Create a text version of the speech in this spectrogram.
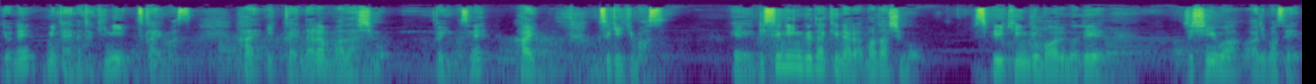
よねみたいな時に使います。はい。一回ならまだしもと言いますね。はい。次行きます。えーリスニングだけならまだしも、スピーキングもあるので、自信はありません。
